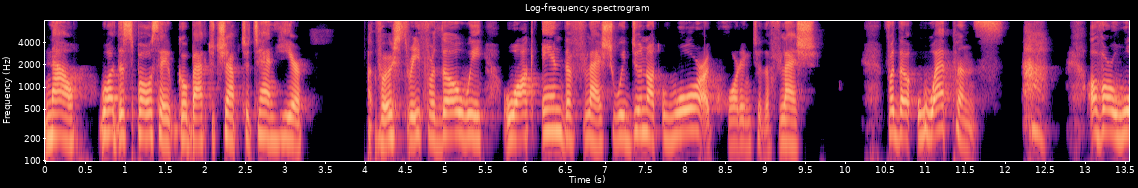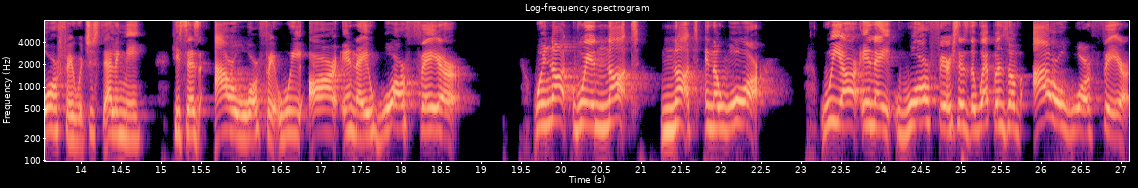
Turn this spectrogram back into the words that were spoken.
now what does Paul say? Go back to chapter 10 here. Verse 3, for though we walk in the flesh, we do not war according to the flesh. For the weapons of our warfare, which is telling me, he says, our warfare, we are in a warfare. We're not, we're not, not in a war. We are in a warfare. He says the weapons of our warfare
